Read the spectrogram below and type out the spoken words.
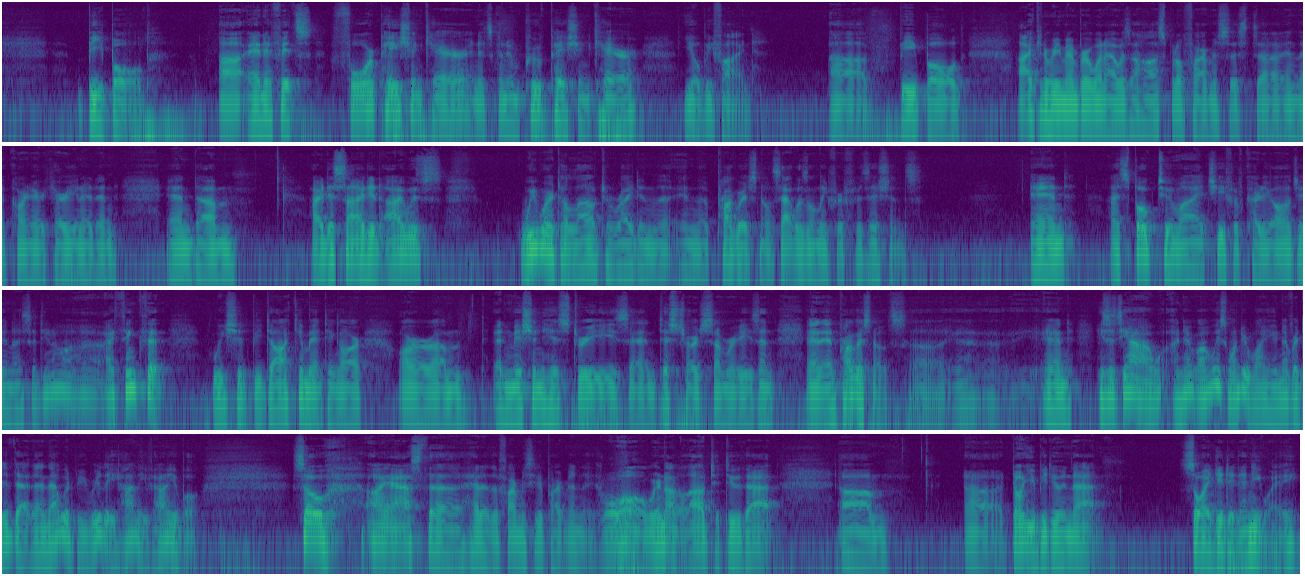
be bold. Uh, and if it's for patient care and it's going to improve patient care, you'll be fine. Uh, be bold. I can remember when I was a hospital pharmacist uh, in the coronary care unit, and and um, I decided I was. We weren't allowed to write in the in the progress notes. That was only for physicians. And I spoke to my chief of cardiology and I said, you know, I think that we should be documenting our our um, admission histories and discharge summaries and, and, and progress notes. Uh, and he says, yeah, I, never, I always wondered why you never did that, and that would be really highly valuable. So I asked the head of the pharmacy department, they said, whoa, we're not allowed to do that. Um, uh, don't you be doing that? So I did it anyway.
